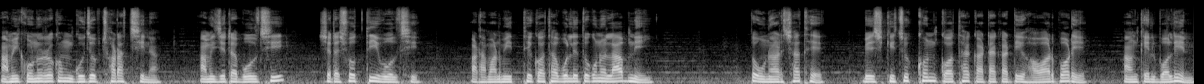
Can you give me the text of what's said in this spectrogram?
আমি কোনো রকম গুজব ছড়াচ্ছি না। আমি যেটা বলছি, সেটা সত্যিই বলছি। আর আমার মিথ্যে কথা বলে তো কোনো লাভ নেই। তো ওনার সাথে বেশ কিছুক্ষণ কথা কাটাকাটি হওয়ার পরে আঙ্কেল বলেন,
